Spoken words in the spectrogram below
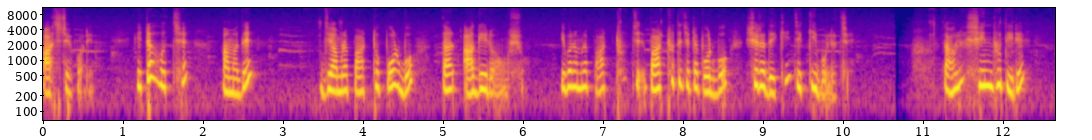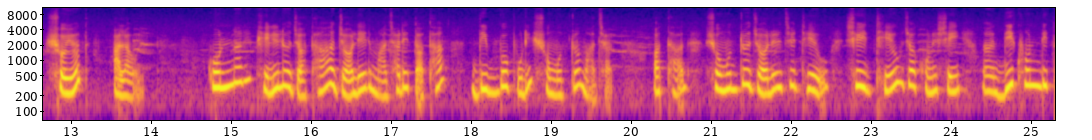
আছড়ে পড়ে এটা হচ্ছে আমাদের যে আমরা পাঠ্য পড়ব তার আগের অংশ। এবার আমরা পাঠ্য পাঠ্যতে যেটা পড়ব সেটা দেখি যে কি বলেছে। তাহলে সিন্ধু তীরে সৈয়দ আলাউল। কন্যারে ফেলিল যথা, জলের মাঝারে তথা, দিব্যপুরী সমুদ্র মাঝার। অর্থাৎ সমুদ্র জলের যে ঢেউ, সেই ঢেউ যখন সেই দ্বিখণ্ডিত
